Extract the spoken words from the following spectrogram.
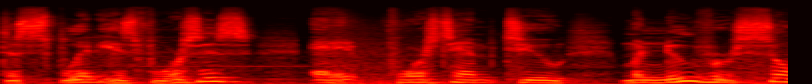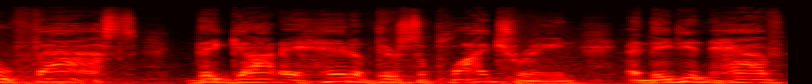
to split his forces and it forced him to maneuver so fast they got ahead of their supply train and they didn't have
